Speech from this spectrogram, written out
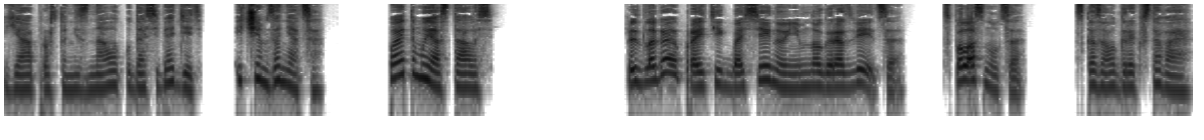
Я просто не знала, куда себя деть и чем заняться. Поэтому и осталась. «Предлагаю пройти к бассейну и немного развеяться, сполоснуться», — сказал Грег, вставая.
